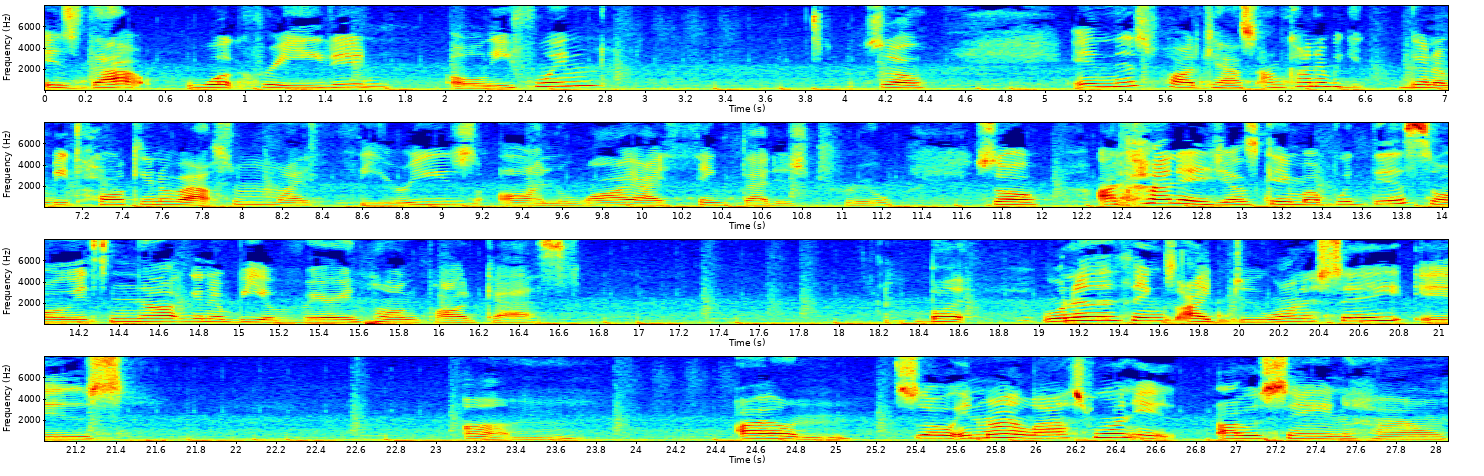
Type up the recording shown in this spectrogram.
is that what created a leaf wing? So, in this podcast, I'm kind of going to be talking about some of my theories on why I think that is true. So, I kind of just came up with this, so it's not going to be a very long podcast. But one of the things I do want to say is um um so in my last one it I was saying how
